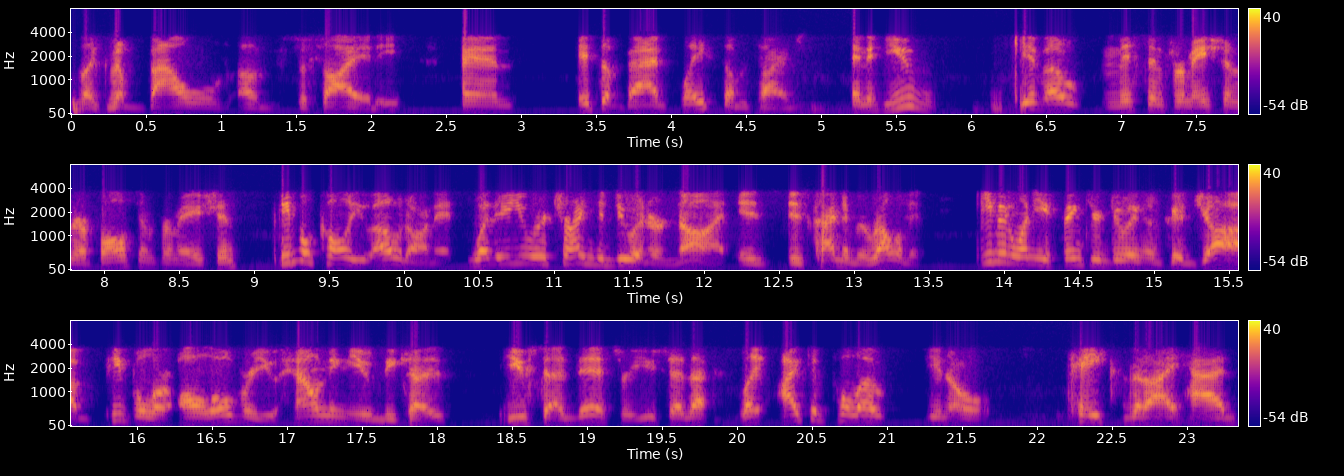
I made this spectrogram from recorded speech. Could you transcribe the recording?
like the bowels of society. And it's a bad place sometimes. And if you give out misinformation or false information, people call you out on it. Whether you were trying to do it or not is, is kind of irrelevant. even when you think you're doing a good job, people are all over you, hounding you because you said this or you said that. Like I could pull out, you know, takes that I had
